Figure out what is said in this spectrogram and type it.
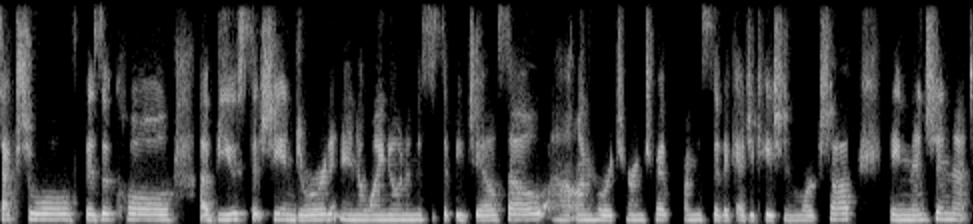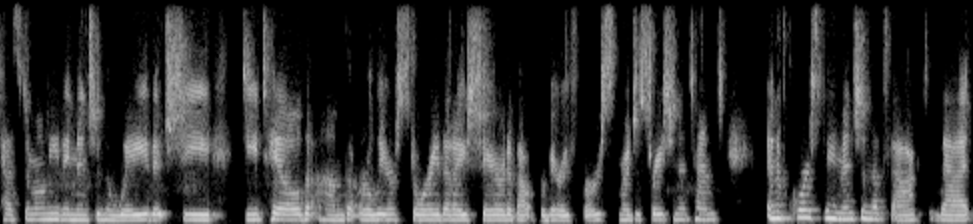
sexual, physical abuse that she endured in a Winona, Mississippi jail cell uh, on her return trip from a civic education workshop. They mentioned that testimony. They mentioned the way that she detailed um, the earlier story that I shared about her very first registration attempt and of course, they mentioned the fact that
